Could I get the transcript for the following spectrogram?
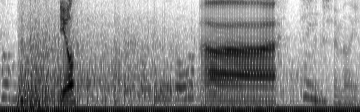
Help me. Deal? Open the door. Uh, This looks familiar.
